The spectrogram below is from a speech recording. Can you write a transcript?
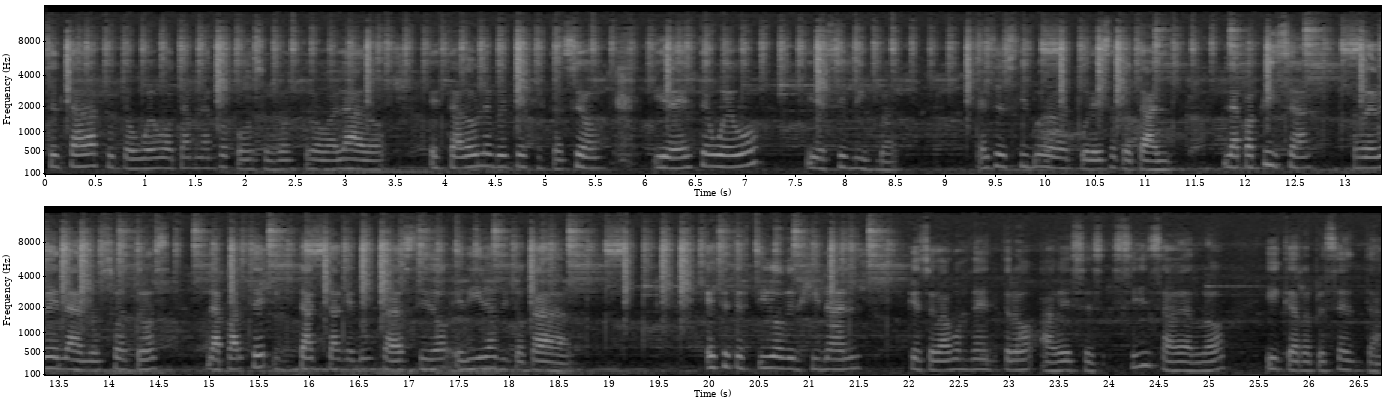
sentada junto a un huevo tan blanco como su rostro ovalado. Está doblemente en gestación y de este huevo y de sí misma. Es el símbolo de pureza total. La papisa revela a nosotros la parte intacta que nunca ha sido herida ni tocada. Este testigo virginal que llevamos dentro a veces sin saberlo y que representa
